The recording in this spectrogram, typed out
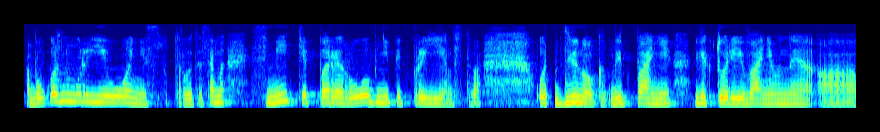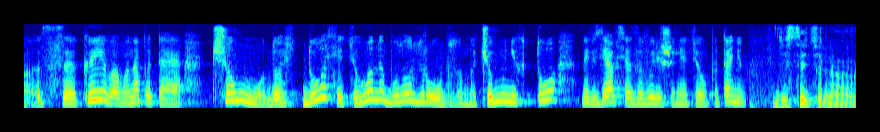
або у кожному регіоні створити саме сміттєпереробні підприємства. От дзвінок від пані Вікторії Іванівни а, з Києва. Вона питає, чому дос- досі цього не було зроблено? Чому ніхто не взявся за вирішення цього питання? Действительно,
